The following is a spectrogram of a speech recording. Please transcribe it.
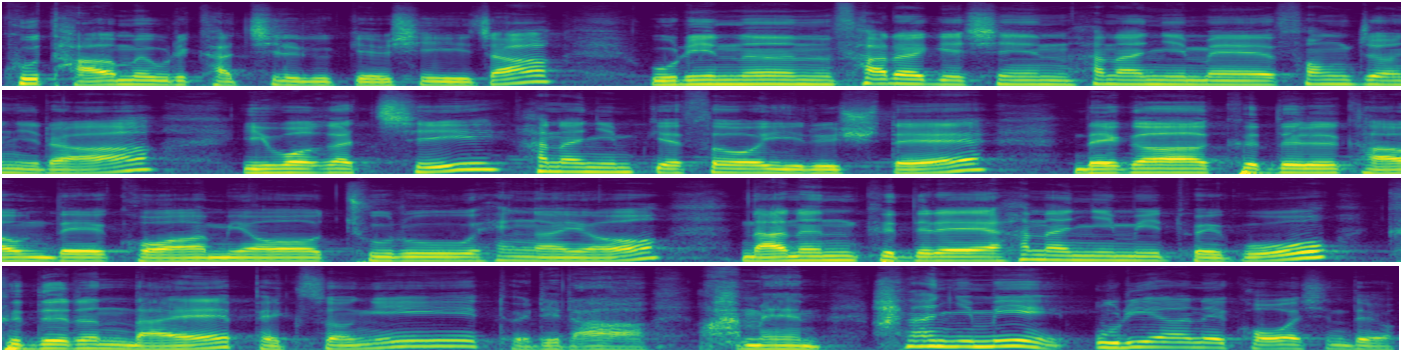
그 다음에 우리 같이 읽을게요. 시작. 우리는 살아계신 하나님의 성전이라 이와 같이 하나님께서 이르시되 내가 그들 가운데 거하며 두루 행하여 나는 그들의 하나님이 되고 그들은 나의 백성이 되리라. 아 멘. 하나님이 우리 안에 거하신대요.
